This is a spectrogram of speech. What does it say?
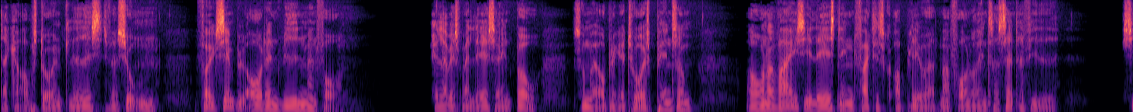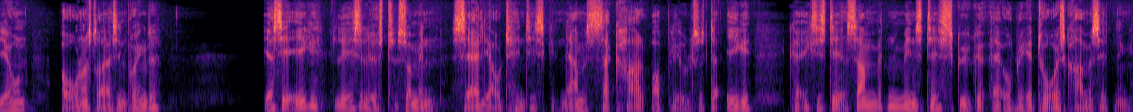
Der kan opstå en glæde i situationen, for eksempel over den viden, man får. Eller hvis man læser en bog, som er obligatorisk pensum, og undervejs i læsningen faktisk oplever, at man får noget interessant at vide, siger hun og understreger sin pointe. Jeg ser ikke læselyst som en særlig autentisk, nærmest sakral oplevelse, der ikke kan eksistere sammen med den mindste skygge af obligatorisk rammesætning.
